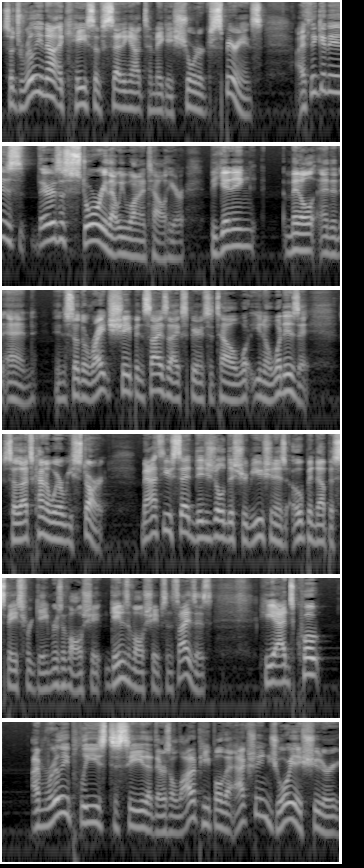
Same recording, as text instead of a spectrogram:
So it's really not a case of setting out to make a shorter experience. I think it is there is a story that we want to tell here, beginning, middle, and an end. And so the right shape and size of that experience to tell what you know what is it. So that's kind of where we start. Matthew said digital distribution has opened up a space for gamers of all shape, games of all shapes and sizes. He adds, "quote I'm really pleased to see that there's a lot of people that actually enjoy a shooter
